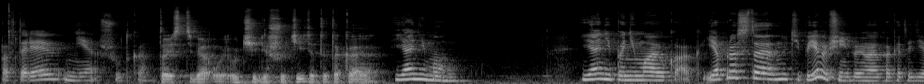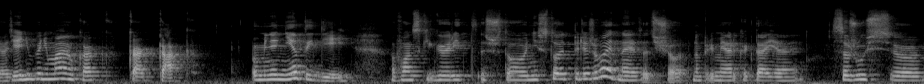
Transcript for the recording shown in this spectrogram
Повторяю, не шутка. То есть тебя учили шутить, а ты такая... Я не могу. Я не понимаю, как. Я просто, ну, типа, я вообще не понимаю, как это делать. Я не понимаю, как, как, как. У меня нет идей. Афонский говорит, что не стоит переживать на этот счет. Например, когда я сажусь э,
